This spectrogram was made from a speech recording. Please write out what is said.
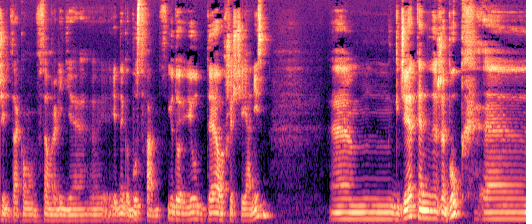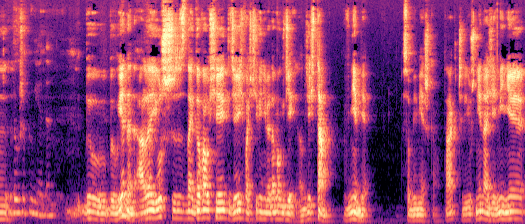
czyli taką w tą religię y, jednego bóstwa, judo, judeo-chrześcijanizm, gdzie tenże Bóg e, Był, że był jeden. był, był jeden, ale już znajdował się gdzieś, właściwie nie wiadomo gdzie, no gdzieś tam, w niebie. sobie mieszkał, tak? Czyli już nie na ziemi, nie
